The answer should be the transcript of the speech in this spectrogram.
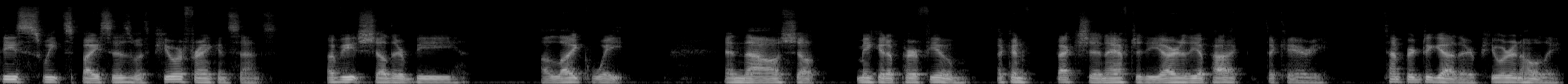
these sweet spices with pure frankincense. Of each shall there be a like weight, and thou shalt make it a perfume, a confection after the art of the apothecary, tempered together, pure and holy.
